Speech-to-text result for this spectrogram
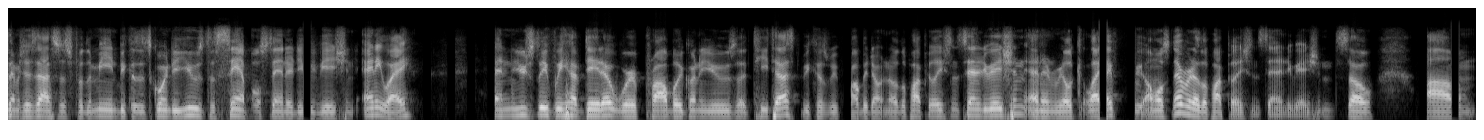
it just asks us for the mean because it's going to use the sample standard deviation anyway. And usually if we have data, we're probably going to use a t-test because we probably don't know the population standard deviation. And in real life, we almost never know the population standard deviation. So um,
